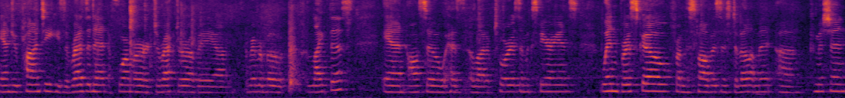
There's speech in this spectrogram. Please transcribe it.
Andrew Ponte, he's a resident, a former director of a um, riverboat like this, and also has a lot of tourism experience. Wynn Briscoe from the Small Business Development uh, Commission,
